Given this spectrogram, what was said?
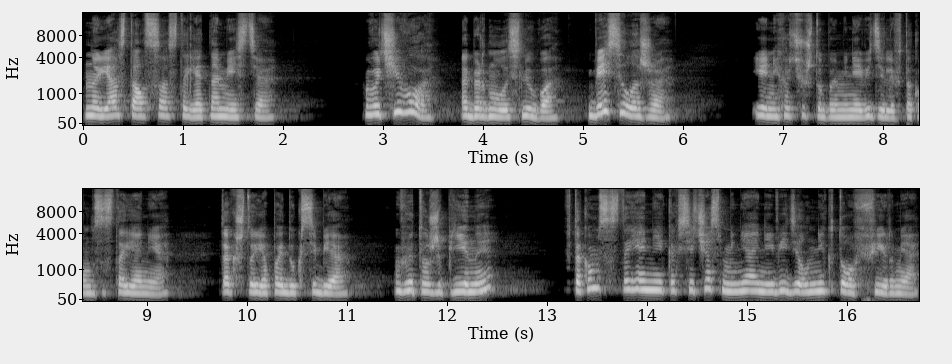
но я остался стоять на месте. «Вы чего?» – обернулась Люба. «Весело же!» «Я не хочу, чтобы меня видели в таком состоянии, так что я пойду к себе. Вы тоже пьяны?» В таком состоянии, как сейчас, меня не видел никто в фирме,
